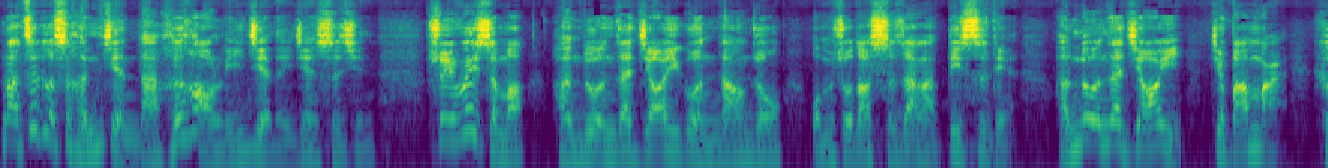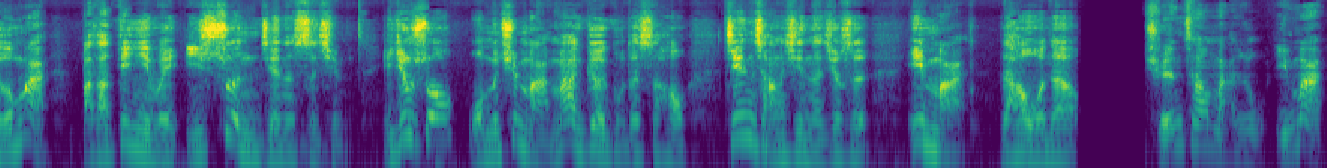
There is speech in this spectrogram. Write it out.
那这个是很简单、很好理解的一件事情，所以为什么很多人在交易过程当中，我们说到实战了第四点，很多人在交易就把买和卖把它定义为一瞬间的事情，也就是说，我们去买卖个股的时候，经常性的就是一买，然后我呢。全仓买入一卖，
